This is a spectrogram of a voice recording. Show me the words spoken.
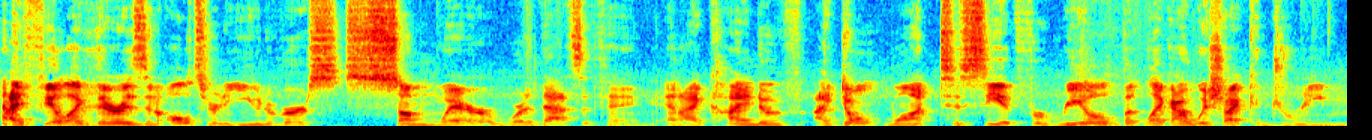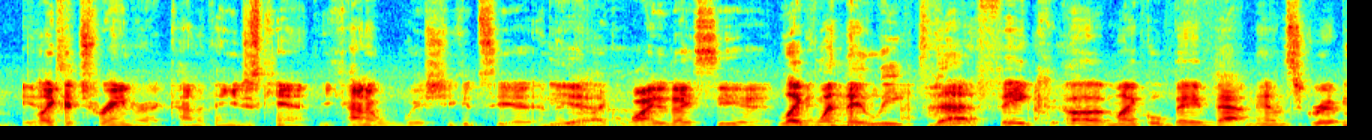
i feel like there is an alternate universe somewhere where that's a thing and i kind of i don't want to see it for real but like i wish i could dream it like a train wreck kind of thing. You just can't. You kind of wish you could see it, and then Yeah. you're like, why did I see it? like when they leaked that fake uh, Michael Bay Batman script,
